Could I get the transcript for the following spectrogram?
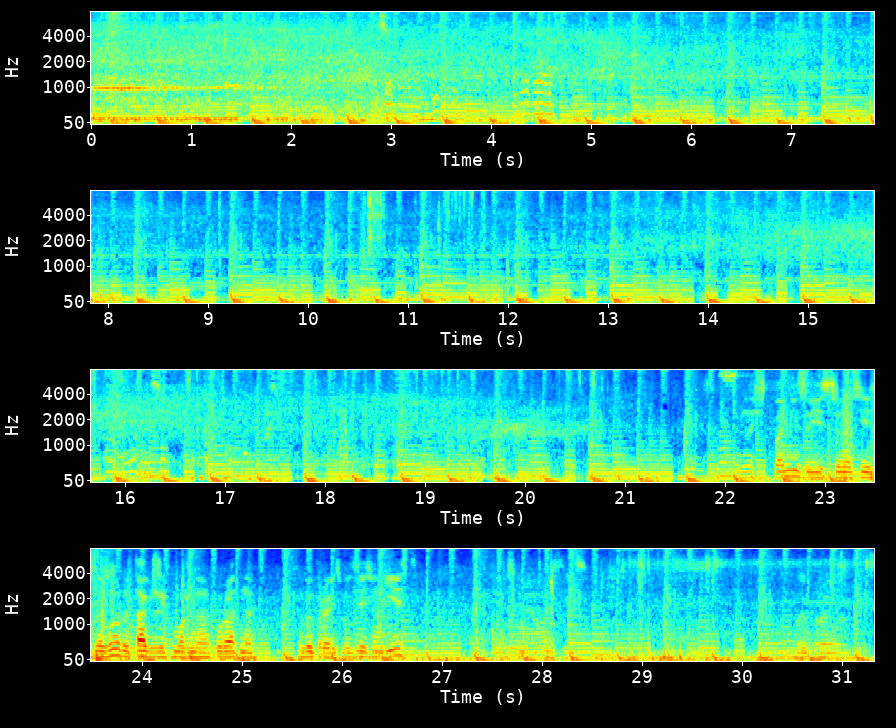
по низу, если у нас есть зазоры, также их можно аккуратно выправить. Вот здесь он есть. Сейчас мы его здесь выправим.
